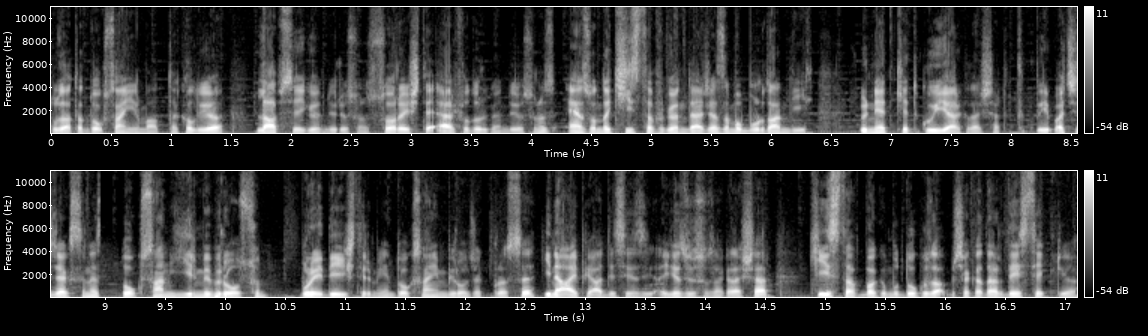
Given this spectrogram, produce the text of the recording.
Bu zaten 9026'da kalıyor. Lapse'yi gönderiyorsunuz. Sonra işte Elfodor'u gönderiyorsunuz. En sonunda key stuff'ı göndereceğiz ama buradan değil. Şu Netcat GUI'yi arkadaşlar tıklayıp açacaksınız. 9021 olsun. Burayı değiştirmeyin. 9021 olacak burası. Yine IP adresinizi yazıyorsunuz arkadaşlar. Key stuff bakın bu 960'a kadar destekliyor.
